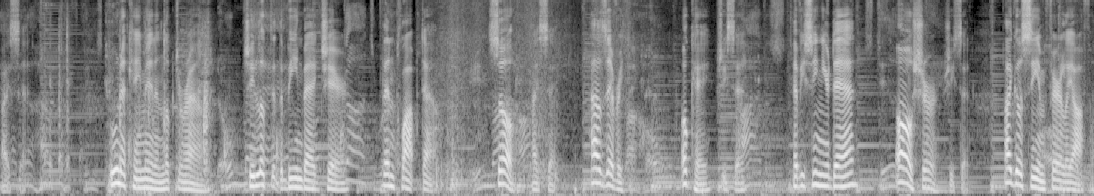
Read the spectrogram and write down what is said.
I said. Una came in and looked around. She looked at the beanbag chair, then plopped down. So, I said, how's everything? Okay, she said. Have you seen your dad? Oh, sure, she said. I go see him fairly often.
